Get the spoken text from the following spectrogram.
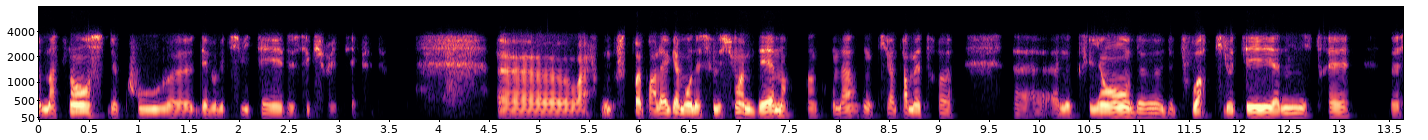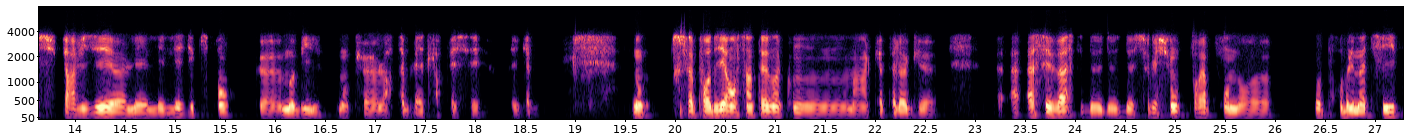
maintenance, de coûts, euh, d'évolutivité, de sécurité, etc. Donc, je pourrais parler également des solutions MDM hein, qu'on a, donc qui va permettre euh, à nos clients de, de, pouvoir piloter, administrer, euh, superviser euh, les, les, les, équipements mobiles, donc leurs tablettes, leurs PC également. Donc tout ça pour dire en synthèse hein, qu'on a un catalogue assez vaste de, de, de, solutions pour répondre aux problématiques,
